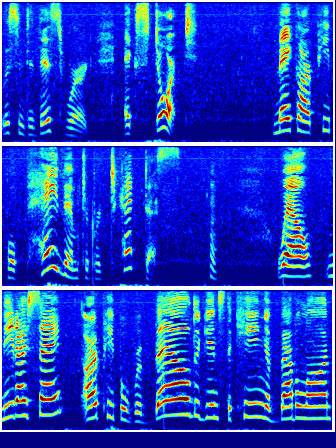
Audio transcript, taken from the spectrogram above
listen to this word, extort, make our people pay them to protect us. Hmm. Well, need I say, our people rebelled against the king of Babylon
